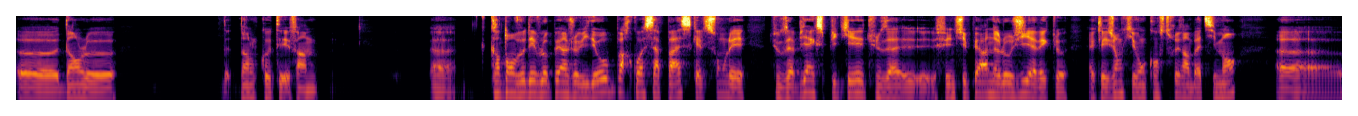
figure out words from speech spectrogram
dans, le, dans le côté. Enfin, quand on veut développer un jeu vidéo, par quoi ça passe? Quels sont les Tu nous as bien expliqué, tu nous as fait une super analogie avec le avec les gens qui vont construire un bâtiment. Euh,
